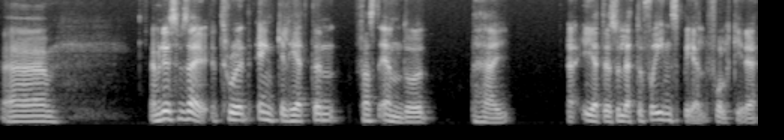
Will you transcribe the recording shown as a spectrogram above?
Nej, men det är som säger, jag tror att enkelheten fast ändå det här är att det är så lätt att få in spel, folk i det.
